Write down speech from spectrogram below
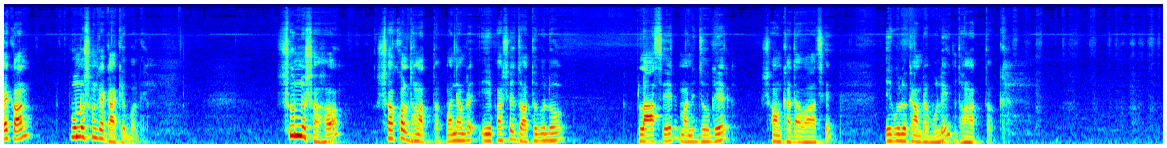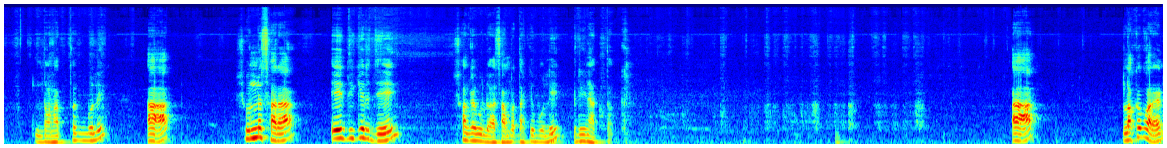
এখন, পূর্ণ সংখ্যা কাকে বলে? শূন্য সহ সকল ধনাত্মক মানে আমরা এই পাশে যতগুলো প্লাসের মানে যোগের সংখ্যা দেওয়া আছে। এগুলোকে আমরা বলি ধনাত্মক। ধনাত্মক বলি আর শূন্য ছাড়া এই দিকের যে সংখ্যাগুলো আছে, আমরা তাকে বলি ঋণাত্মক। আর লক্ষ্য করেন,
